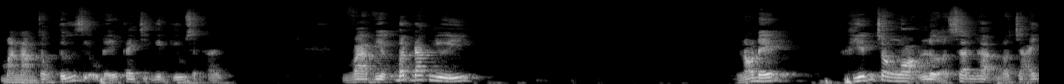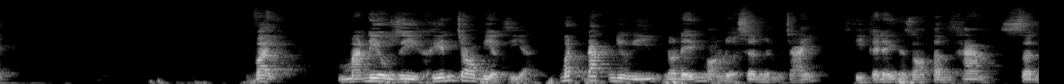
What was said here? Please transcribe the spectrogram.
mà nằm trong tứ diệu đế, các anh chị nghiên cứu sẽ thấy. Và việc bất đắc như ý, nó đến khiến cho ngọn lửa sân hận nó cháy. Vậy mà điều gì khiến cho việc gì ạ? à? Bất đắc như ý, nó đến ngọn lửa sân hận cháy, thì cái đấy là do tâm tham, sân,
